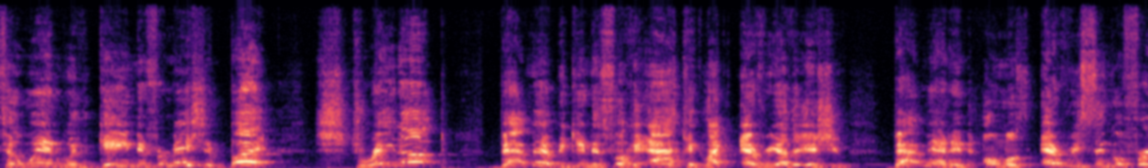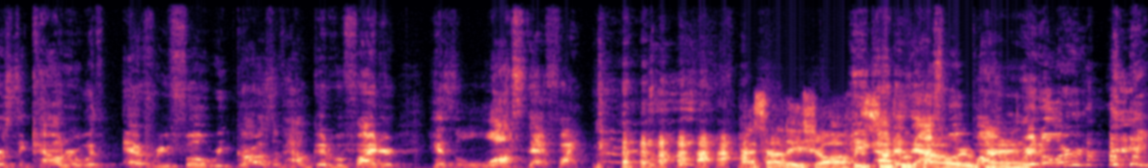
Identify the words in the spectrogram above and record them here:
to win with gained information. But straight up, Batman be getting his fucking ass kicked like every other issue. Batman in almost every single first encounter with every foe, regardless of how good of a fighter, has lost that fight. That's how they show off He his got his ass superpower, whooped by man. Riddler. he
